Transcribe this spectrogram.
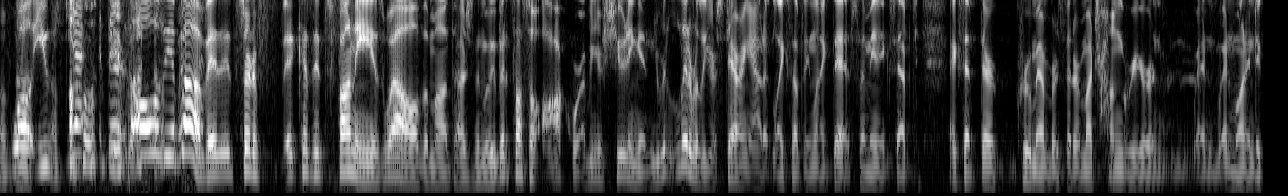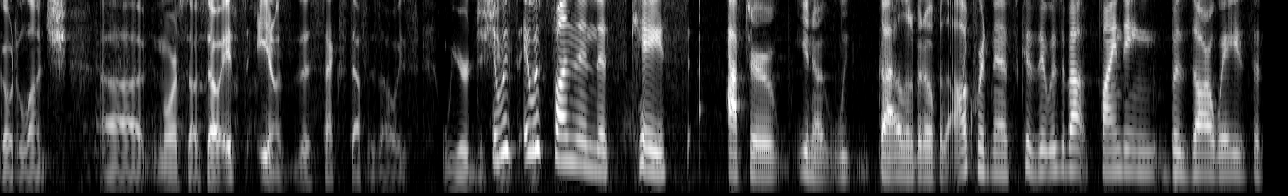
Of Well, that- you of yeah, all of the there's above. all of the above. It, it's sort of because it's funny as well, the montage in the movie, but it's also awkward. I mean, you're shooting it, and you're literally you're staring at it like something like this. I mean, except except they're crew members that are much hungrier and and, and wanting to go to lunch uh, more so. So it's you know the sex stuff is always weird to shoot. It was it was fun in this case after you know we got a little bit over the awkwardness because it was about finding bizarre ways that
